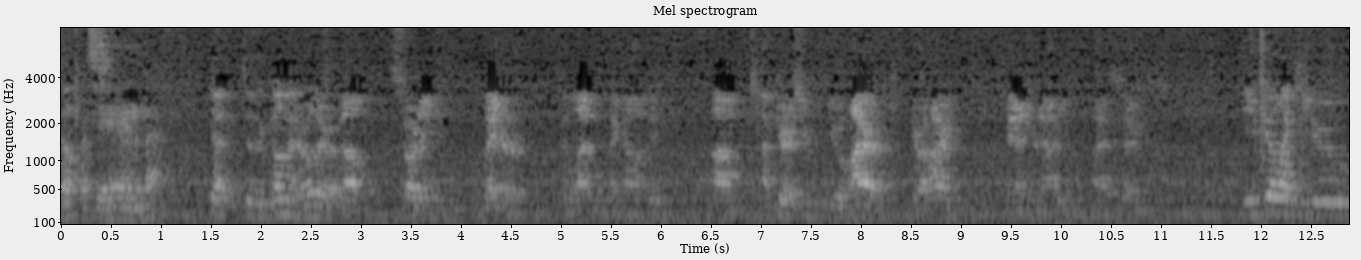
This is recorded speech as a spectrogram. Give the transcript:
Oh, I see a hand in the back. Yeah, to the comment earlier about starting later in life and technology, um, I'm curious, you, you hire, you're a hiring manager now, you, I assume. Do you feel like you,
